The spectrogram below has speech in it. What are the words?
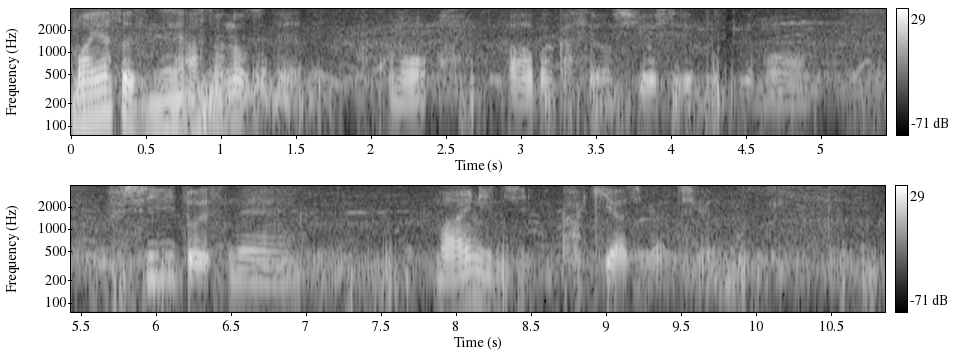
毎朝ですね朝ノートでこのファーバーカステルを使用してるんですけども不思議とですね毎日書き味が違います。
